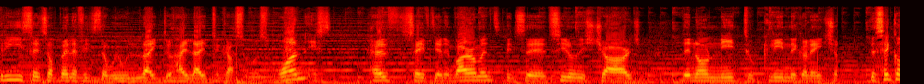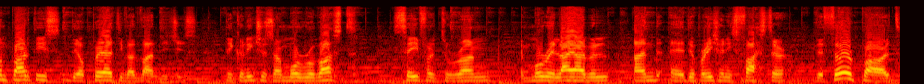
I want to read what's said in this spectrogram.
three sets of benefits that we would like to highlight to customers. One is health, safety and environment. It's a zero discharge, the no need to clean the connection. The second part is the operative advantages. The connections are more robust, safer to run, more reliable and uh, the operation is faster. The third part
